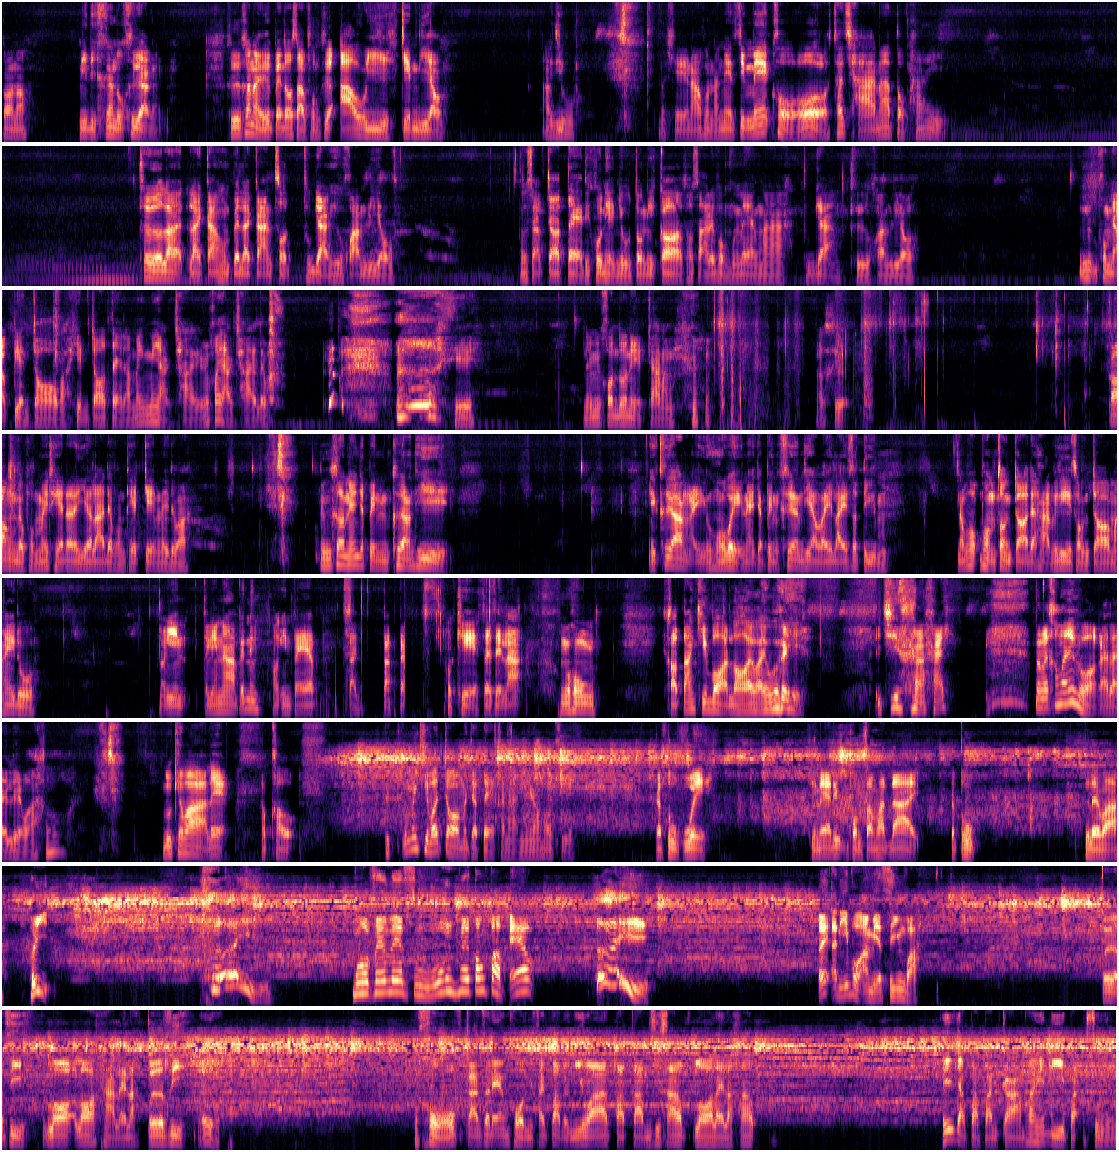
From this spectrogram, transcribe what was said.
ก็เนาะ มีติดเครื่องทุกเครื่อง คือข้างในเป็นโทรศัพท์ผมคือ ROV เกมเดียว เอาอยู่ โอเคนะผมนะเน็ตสิเมกโหถ้าช้าหน้าตบให้ คือรายรายการผมเป็นรายการสดทุกอย่างคือความเรียว โทรศัพท์จอแตกที่คุณเห็นอยู่ตรงนี้ก็โทรศัพท์ที่ผมเพิ่งแรงมา ทุกอย่างคือความเรียว ผมอยากเปลี่ยนจอว่ะ เห็นจอแตกแล้วไม่ไม่อยากใช้ไม่ค่อยอยากใช้เลยว่ะเฮ้ยเดี๋ยมีคนโดเนทจังก็คือกล้องเดี๋ยวผมไม่เทสอะไรเยอะละเดี๋ยวผมเทสเกมเลยดีกว่าคือเครื่องนี้จะเป็นเครื่องที่ไอเครื่องไอหัวเว่ยเนี่ยจะเป็นเครื่องที่เอาไว้ไลฟ์สตรีมแล้วผมผมส่งจอเดี๋ยวหาวิธีส่งจอมาให้ดู ล็อกอินกรีนาแป๊บนึงล็อกอินแป๊บตัดตัดแป๊บโอเค ใส่เสร็จละ งง เขาตั้งคีย์บอร์ดรอยไว้เว้ยไอ้เชี่ยหายทำไมเขาไม่บอกอะไรเลยวะรู้แค่ว่าแรกกับเขาแต่ก็ไม่คิดว่าจอมันจะแตกขนาดนี้เนาะโอเค กระตุกเว้ยสิ่งแรกที่ผมสัมผัสได้ กระตุก คืออะไรวะ เฮ้ย เฮ้ย โหมดเฟรมเรทสูง ไม่ต้องปรับแอป เฮ้ย เอ้ย อันนี้ผม Amazing วะเปิดสิ รอ รอหาอะไรล่ะ เปิดสิ เออโอ้โห การแสดงผล ใครปรับแบบนี้วะ ปรับต่ำสิครับ รออะไรล่ะครับเฮ้ยอยากปรับปานกลางภาคนี้ดีปะสูง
